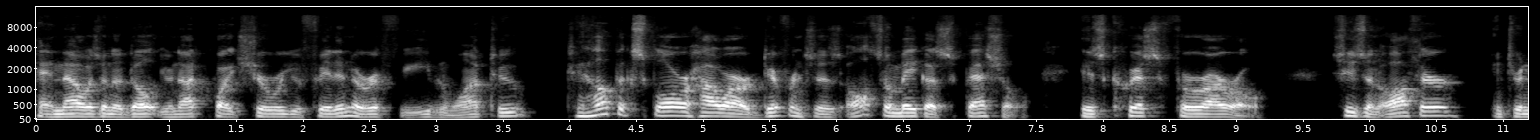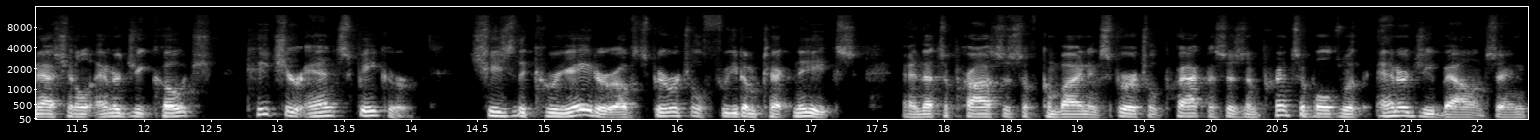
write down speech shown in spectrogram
And now, as an adult, you're not quite sure where you fit in or if you even want to? To help explore how our differences also make us special is Kris Ferraro. She's an author, international energy coach, teacher, and speaker. She's the creator of Spiritual Freedom Techniques, and that's a process of combining spiritual practices and principles with energy balancing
